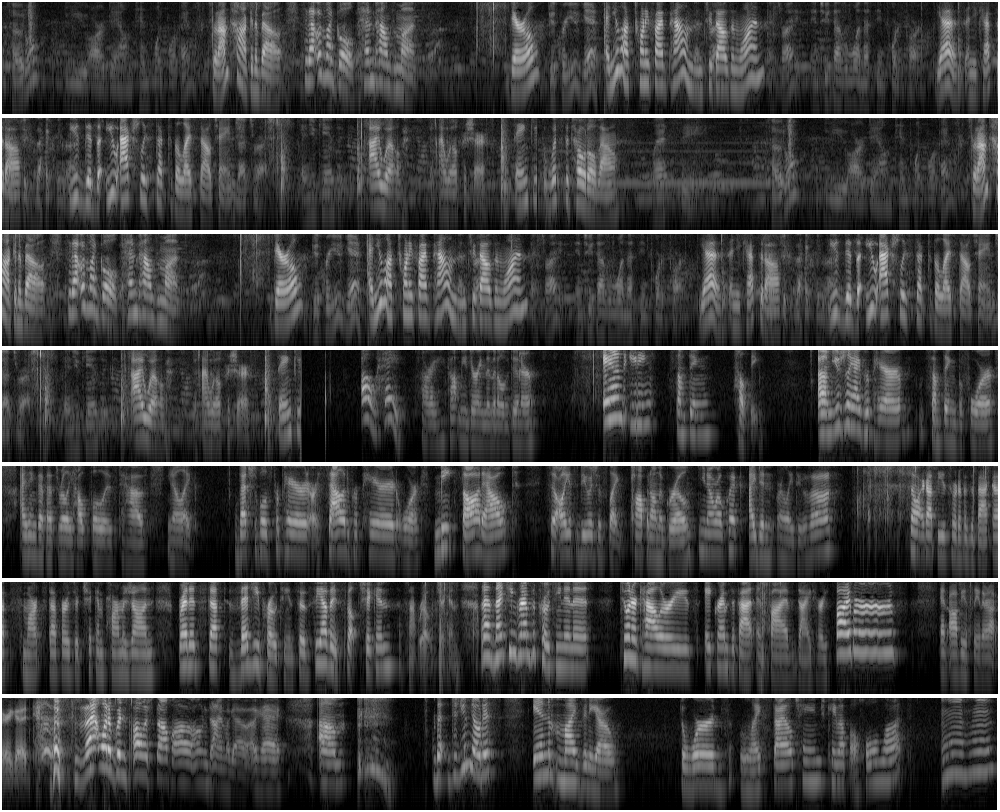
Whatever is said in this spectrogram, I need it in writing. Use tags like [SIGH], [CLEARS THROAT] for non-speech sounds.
Total, you are down 10.4 pounds. That's what I'm talking about. So that was my goal 10 pounds a month. Daryl, Good for you, yes. and you lost 25 pounds in That's right. 2001. That's right. In 2001, that's the important part. Yes, and you kept it off. That's exactly right. You did the. You actually stuck to the lifestyle change. That's right. And you can too. I will. I will for sure. Thank you. What's the total now? Let's see. Total, you are down 10.4 pounds. That's what I'm talking about. So that was my goal 10 pounds a month. Daryl, Good for you, yes. and you lost 25 pounds in That's right. 2001. That's right. In 2001, that's the important part. Yes, and you kept it off. That's exactly right. You did the. You actually stuck to the lifestyle change. That's right. And you can too. I will. I will for sure. Thank you. Oh, hey. Sorry, you caught me during the middle of dinner. And eating something healthy. Um, usually I prepare something before. I think that that's really helpful is to have, you know, like vegetables prepared or a salad prepared or meat thawed out. So all you have to do is just like pop it on the grill, you know, real quick. I didn't really do that. So I got these sort of as a backup, smart stuffers or chicken parmesan, breaded stuffed veggie protein. So see how they spelt chicken? That's not real chicken. It has 19 grams of protein in it, 200 calories, 8 grams of fat, and 5 dietary fibers. And obviously they're not very good [LAUGHS] because that would have been polished off a long time ago, okay? Um, [CLEARS THROAT] but did you notice in my video the words lifestyle change came up a whole lot. Mm-hmm.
